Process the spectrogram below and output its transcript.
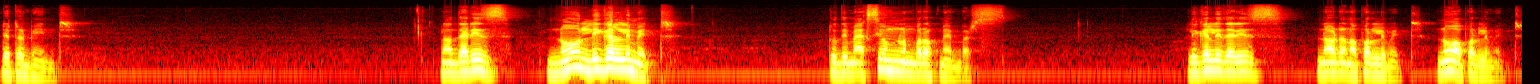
determined. Now, there is no legal limit to the maximum number of members. Legally, there is not an upper limit, no upper limit,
